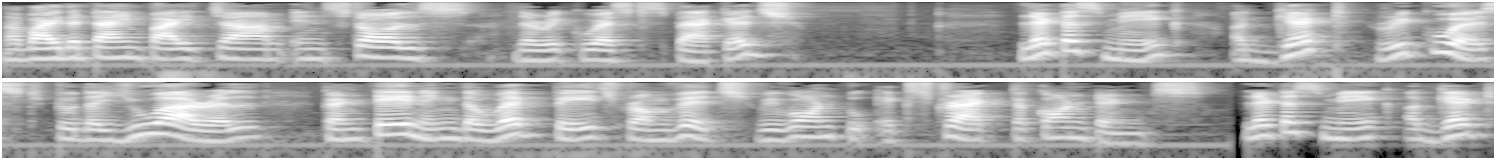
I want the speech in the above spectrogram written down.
Now by the time PyCharm installs the requests package, let us make a get request to the URL containing the web page from which we want to extract the contents let us make a get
